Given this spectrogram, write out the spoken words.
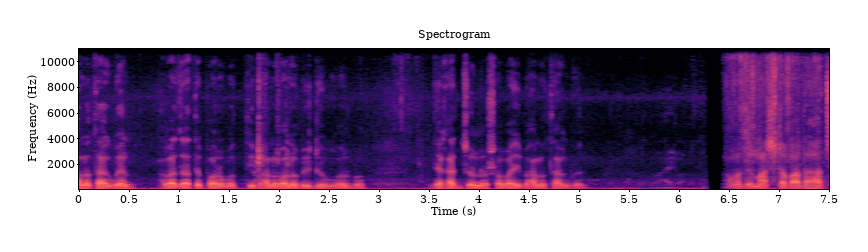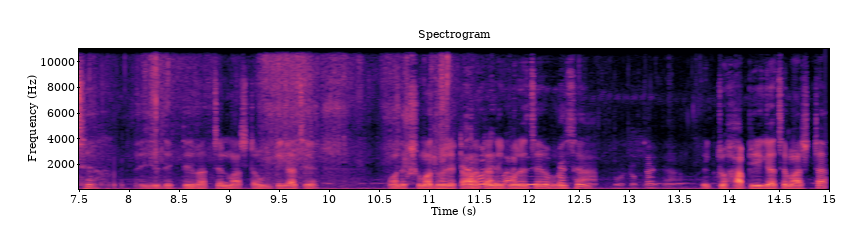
ভালো থাকবেন। আবার যাতে পরবর্তী ভালো ভালো ভিডিও করব দেখার জন্য সবাই ভালো থাকবেন। আমাদের মাছটা বাঁধা আছে। এই যে দেখতেই পাচ্ছেন মাছটা উল্টে গেছে। অনেক সময় ধরে টানাটানি করেছে বুঝছেন একটু হাঁপিয়ে গেছে মাছটা।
